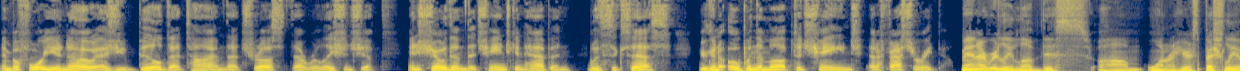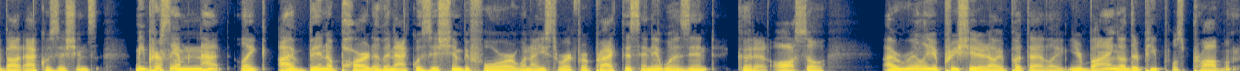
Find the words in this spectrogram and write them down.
And before you know, as you build that time, that trust, that relationship, and show them that change can happen with success, you're going to open them up to change at a faster rate. Man, I really love this um, one right here, especially about acquisitions. Me personally, I'm not like I've been a part of an acquisition before when I used to work for a practice, and it wasn't good at all. So I really appreciated how he put that. Like you're buying other people's problems.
